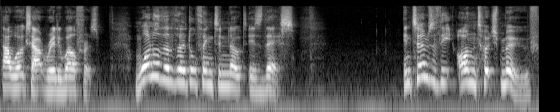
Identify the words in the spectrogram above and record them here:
That works out really well for us. One other little thing to note is this. In terms of the on touch move,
